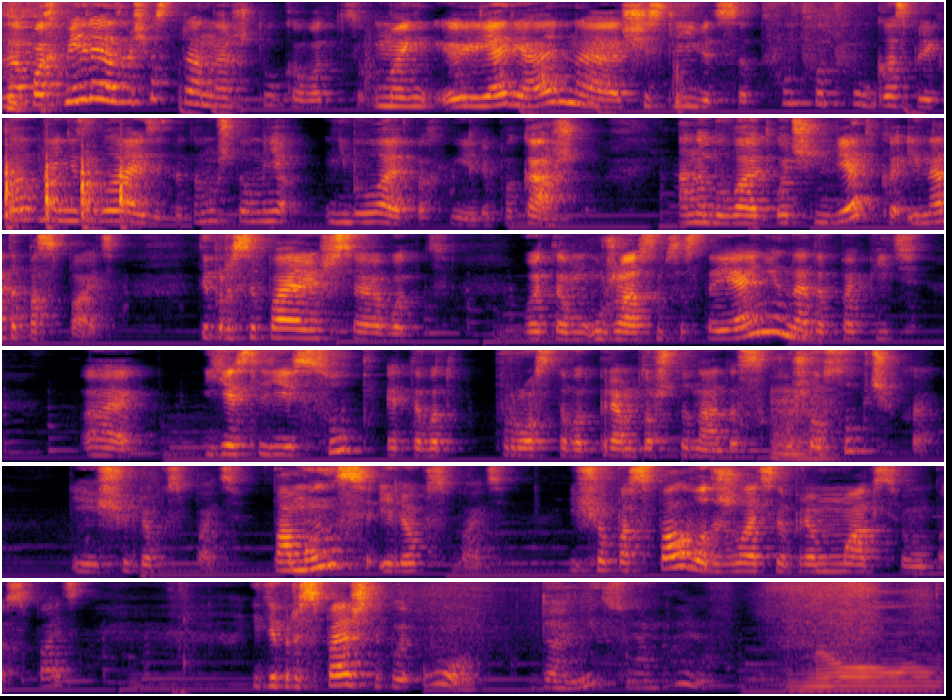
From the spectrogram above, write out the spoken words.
Да, похмелье это вообще странная штука. Вот мы- я реально счастливица. Тфу-тфу-тфу, господи, главное не сглазить, потому что у меня не бывает похмелья, пока что. Оно бывает очень редко, и надо поспать. Ты просыпаешься вот в этом ужасном состоянии, надо попить. э, Если есть суп, это вот просто вот прям то, что надо. Скушал Мгм. супчика и еще лег спать. Помылся и лег спать. Еще поспал, вот желательно прям максимум поспать. И ты просыпаешься такой, о, да нет, все нормально. Ну,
